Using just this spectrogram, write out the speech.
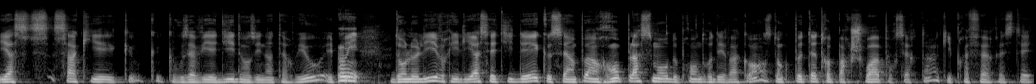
Il y a ça qui est, que, vous aviez dit dans une interview, et puis dans le livre, il y a cette idée que c'est un peu un remplacement de prendre des vacances, donc peut-être par choix pour certains qui préfèrent rester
